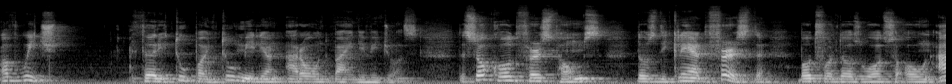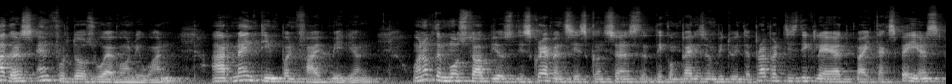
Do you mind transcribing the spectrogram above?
of which 32.2 million are owned by individuals. The so called first homes, those declared first, both for those who also own others and for those who have only one, are 19.5 million. One of the most obvious discrepancies concerns the comparison between the properties declared by taxpayers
